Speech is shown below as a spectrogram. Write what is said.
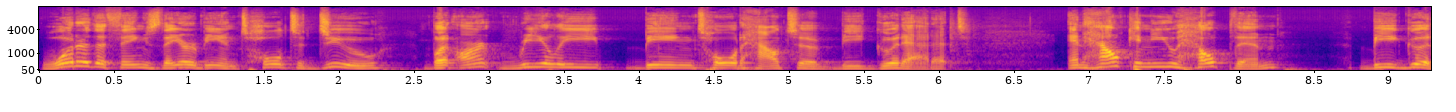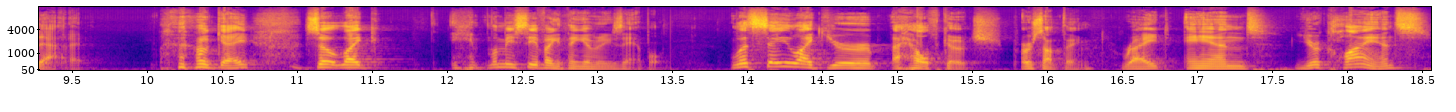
What are the things they are being told to do but aren't really being told how to be good at it? And how can you help them be good at it? okay? So like let me see if I can think of an example. Let's say like you're a health coach or something, right? And your clients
